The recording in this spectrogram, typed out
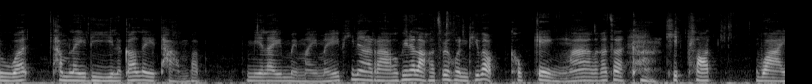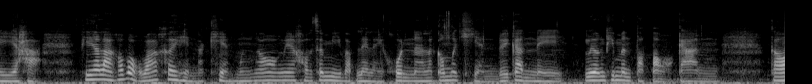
ดูว่าทำอะไรดีแล้วก็เลยถามแบบ มีอะไรใหม่ๆไหมพี่นาราเพราะพี่นาราเขาจะเป็นคนที่แบบเขาเก่งมาก แล้วก็จะค่ะคิดพล็อตไวอะค่ะ พี่นาราเขาบอกว่าเคยเห็นนักเขียนเมืองนอกเนี่ยเขาจะมีแบบหลาย ๆคนนะแล้วก็มาเขียนด้วยกันในเรื่องที่มันต่อๆกัน ก็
